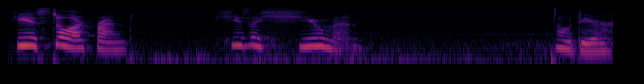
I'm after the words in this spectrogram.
He is still our friend. He's a human. Oh dear.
